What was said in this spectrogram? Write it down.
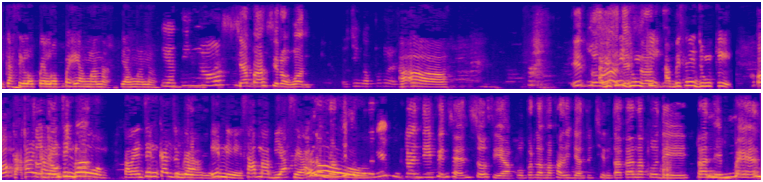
Dikasih lope lope yang mana? Yang mana? Ya Tino siapa? Si Rowon Ah, uh, itu abis ini Jungki, abis ini Jungki. Oh, kan so kalian belum. Kalian kan juga oh, ini sama biasa. Oh, berarti sebenarnya bukan di Vincenzo sih. Aku pertama kali jatuh cinta kan aku di Running Man.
